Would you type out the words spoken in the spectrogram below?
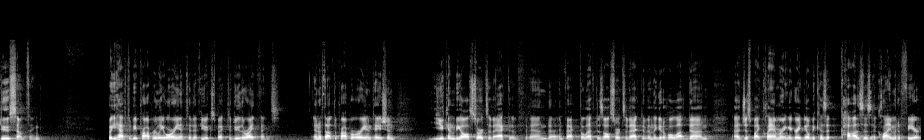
do something. But you have to be properly oriented if you expect to do the right things. And without the proper orientation, you can be all sorts of active, and uh, in fact, the left is all sorts of active, and they get a whole lot done uh, just by clamoring a great deal because it causes a climate of fear.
